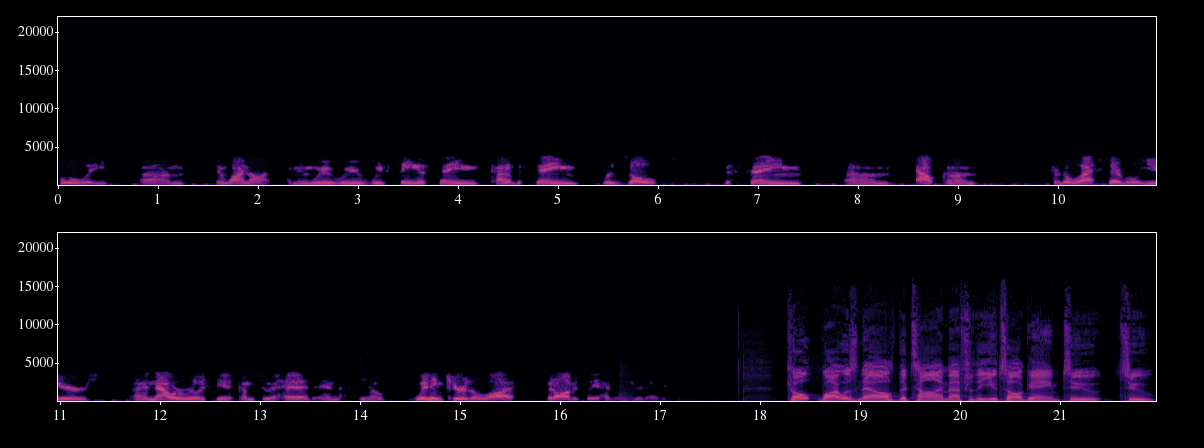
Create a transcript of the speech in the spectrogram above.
fully. Um, and why not? I mean, we we we've seen the same kind of the same results, the same um, outcome for the last several years, and now we're really seeing it come to a head. And you know, winning cures a lot, but obviously it hasn't cured everything. Colt, why was now the time after the Utah game to to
